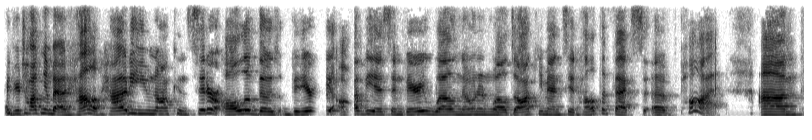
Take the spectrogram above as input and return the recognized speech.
if you're talking about health, how do you not consider all of those very obvious and very well known and well documented health effects of pot? Um,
